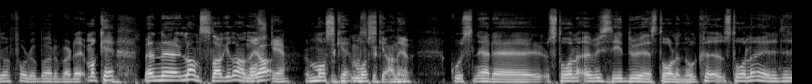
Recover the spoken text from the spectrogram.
da får du bare være det. Men Ok, men uh, landslaget, da? Moské. Ja, Moské. Moské han er, hvordan er det Ståle, Hvis du er Ståle nå, Ståle, er det,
